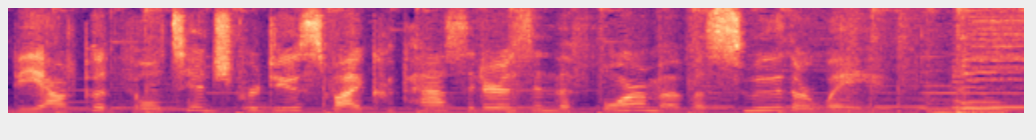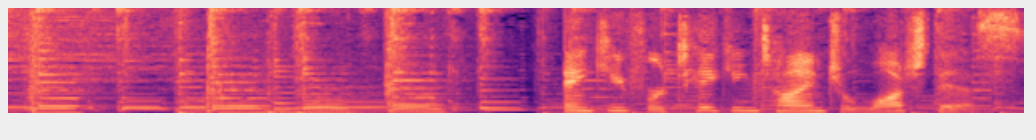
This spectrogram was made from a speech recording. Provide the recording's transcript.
the output voltage produced by capacitors in the form of a smoother wave. Thank you for taking time to watch this.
